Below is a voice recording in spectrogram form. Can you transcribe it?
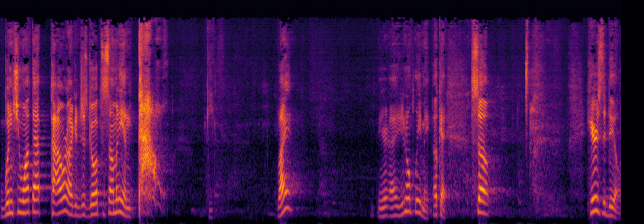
wouldn't you want that power? I could just go up to somebody and pow! Right? Uh, you don't believe me. Okay. So here's the deal.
